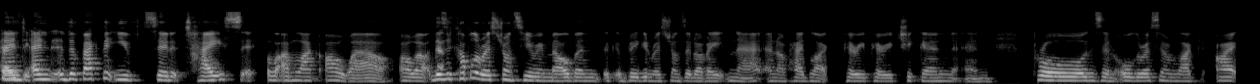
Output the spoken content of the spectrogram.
And and the fact that you've said it tastes, I'm like, oh wow, oh wow. There's a couple of restaurants here in Melbourne, uh, vegan restaurants that I've eaten at, and I've had like peri peri chicken and prawns and all the rest of them like i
